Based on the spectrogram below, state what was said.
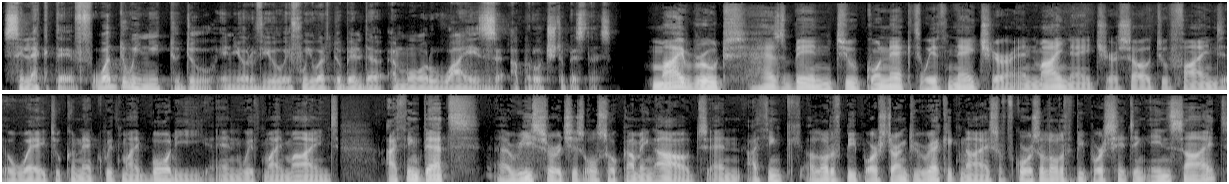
selective. What do we need to do, in your view, if we were to build a, a more wise approach to business? My route has been to connect with nature and my nature, so to find a way to connect with my body and with my mind. I think that uh, research is also coming out, and I think a lot of people are starting to recognize. Of course, a lot of people are sitting inside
